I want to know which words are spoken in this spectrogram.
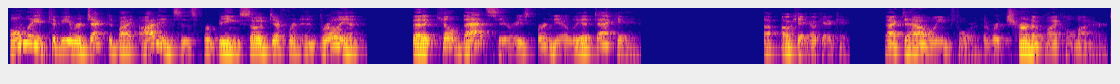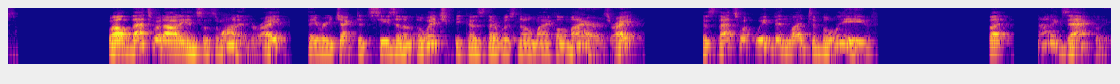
only to be rejected by audiences for being so different and brilliant that it killed that series for nearly a decade. Uh, okay, okay, okay. Back to Halloween 4, the return of Michael Myers. Well, that's what audiences wanted, right? They rejected Season of the Witch because there was no Michael Myers, right? Because that's what we've been led to believe. But not exactly.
